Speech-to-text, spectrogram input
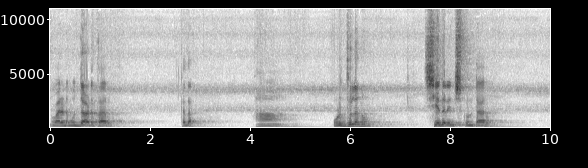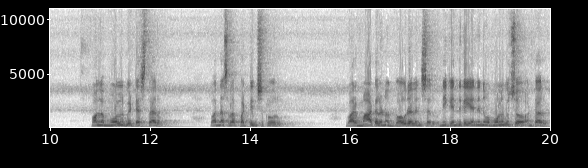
వారిని ముద్దాడతారు కదా? వృద్ధులను చేదరించుకుంటారు వాళ్ళని మూలను పెట్టేస్తారు. వారిని అసలు పట్టించుకోరు. వారి మాటలను గౌరవించరు. నీకెందుకు ఇవన్నీ నువ్వు మూల కూర్చో అంటారు.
